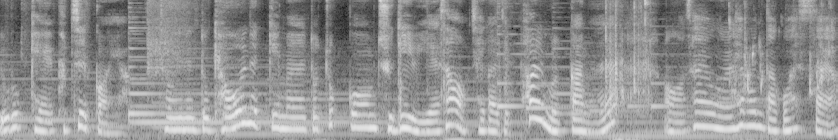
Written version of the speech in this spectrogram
이렇게 붙일 거예요. 저희는 또 겨울 느낌을 또 조금 주기 위해서 제가 이제 펄 물감을 어, 사용을 해본다고 했어요.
